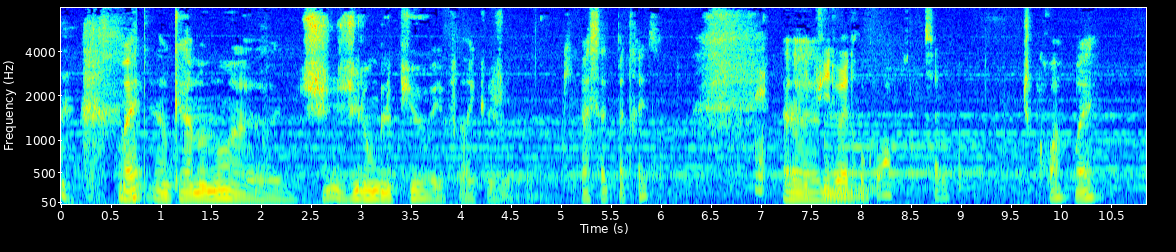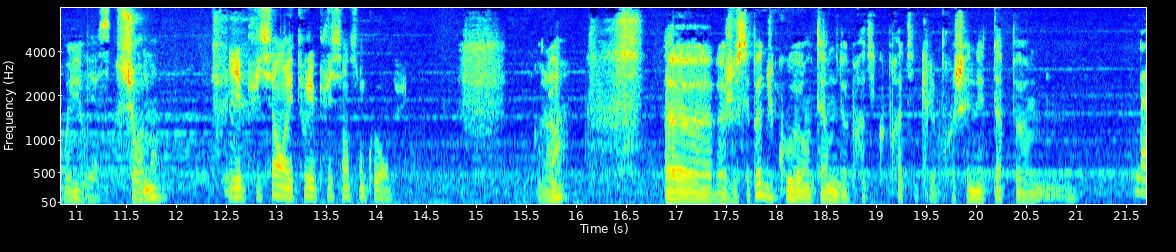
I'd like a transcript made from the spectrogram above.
ouais, donc à un moment, euh, Ju- Jules Ongle Pieux, il faudrait que je qu'il passe à de patresse. Ouais. Euh, Et puis il doit être au courant, salaud. Je crois, ouais. Oui, Yes. sûrement. Il est puissant et tous les puissants sont corrompus. Voilà. Euh, bah, je sais pas, du coup, en termes de pratique-pratique, la prochaine étape. euh, Bah,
